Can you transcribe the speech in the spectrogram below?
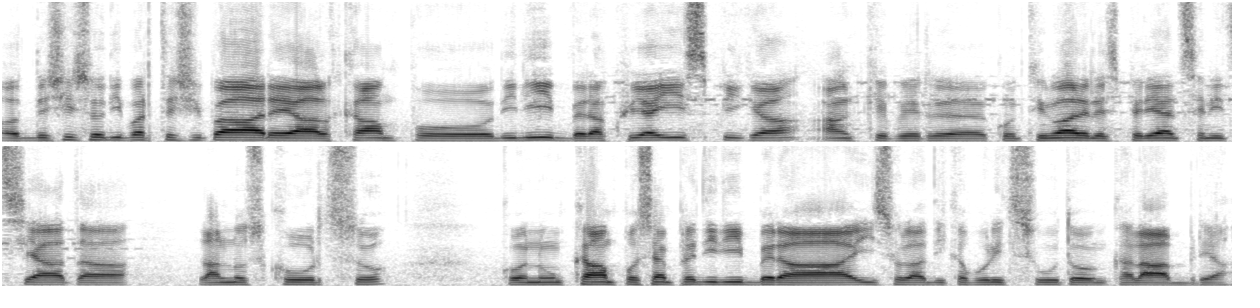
ho deciso di partecipare al campo di Libera qui a Ispica anche per continuare l'esperienza iniziata l'anno scorso con un campo sempre di Libera a Isola di Caporizzuto in Calabria.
